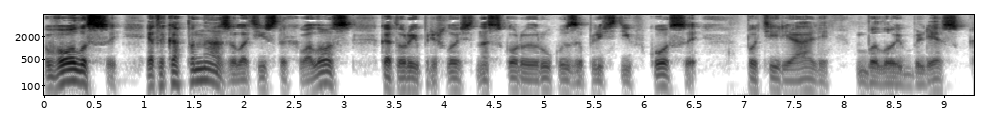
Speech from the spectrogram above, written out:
Волосы — это копна золотистых волос, которые пришлось на скорую руку заплести в косы, потеряли былой блеск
